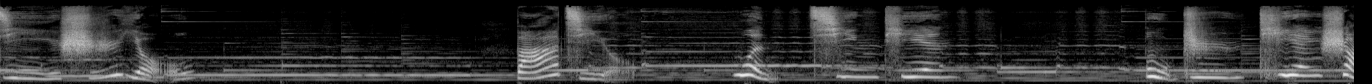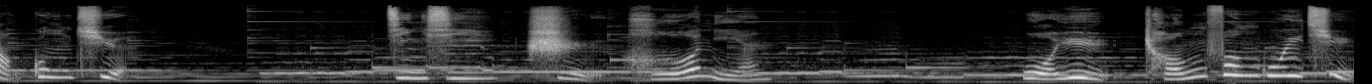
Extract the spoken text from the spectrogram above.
几时有？把酒问青天。不知天上宫阙，今夕是何年？我欲乘风归去。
